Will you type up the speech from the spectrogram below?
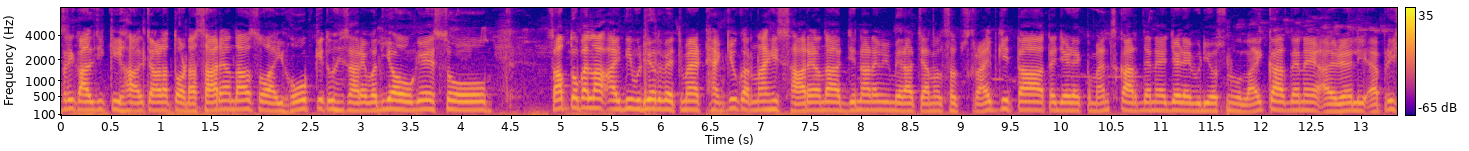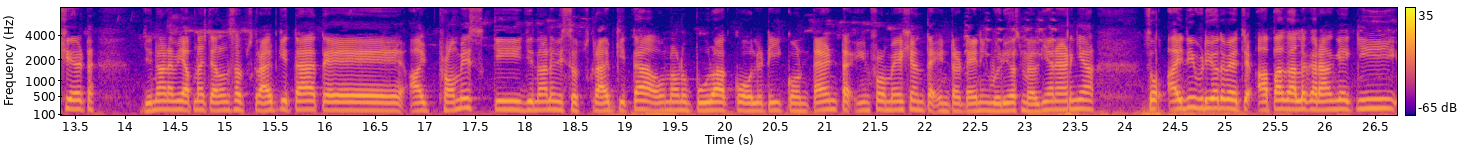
ਸ੍ਰੀ ਅਕਾਲ ਜੀ, ਕੀ ਹਾਲ ਚਾਲ ਆ ਤੁਹਾਡਾ ਸਾਰਿਆਂ ਦਾ? ਸੋ ਆਈ ਹੋਪ ਕਿ ਤੁਸੀਂ ਸਾਰੇ ਵਧੀਆ ਹੋਗੇ ਸੋ ਸਭ ਤੋਂ ਪਹਿਲਾਂ ਅੱਜ ਦੀ ਵੀਡੀਓ ਦੇ ਵਿੱਚ ਮੈਂ ਥੈਂਕ ਯੂ ਕਰਨਾ ਹੀ ਸਾਰਿਆਂ ਦਾ, ਜਿਨ੍ਹਾਂ ਨੇ ਵੀ ਮੇਰਾ ਚੈਨਲ ਸਬਸਕ੍ਰਾਈਬ ਕੀਤਾ ਤੇ ਜਿਹੜੇ ਕਮੈਂਟਸ ਕਰਦੇ ਨੇ, ਜਿਹੜੇ ਵੀਡੀਓਜ਼ ਨੂੰ ਲਾਈਕ ਕਰਦੇ ਨੇ ਆਈ ਰੀਅਲੀ ਐਪਰੀਸ਼ੀਏਟ ਜਿਨ੍ਹਾਂ ਨੇ ਵੀ ਆਪਣਾ ਚੈਨਲ ਸਬਸਕ੍ਰਾਈਬ ਕੀਤਾ ਹੈ ਤੇ ਆਈ ਪ੍ਰੋਮਿਸ ਕਿ ਜਿਨ੍ਹਾਂ ਨੇ ਵੀ ਸਬਸਕ੍ਰਾਈਬ ਕੀਤਾ, ਉਹਨਾਂ ਨੂੰ ਪੂਰਾ ਕੁਆਲਿਟੀ ਕੰਟੈਂਟ ਇਨਫੋਰਮੇਸ਼ਨ ਤੇ ਐਂਟਰਟੇਨਿੰਗ ਵੀਡੀਓਜ਼ ਮਿਲਦੀਆਂ ਰਹਿਣਗੀਆਂ। ਸੋ ਅੱਜ ਦੀ ਵੀਡੀਓ ਦੇ ਵਿੱਚ ਆਪਾਂ ਗੱਲ ਕਰਾਂਗੇ ਕਿ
